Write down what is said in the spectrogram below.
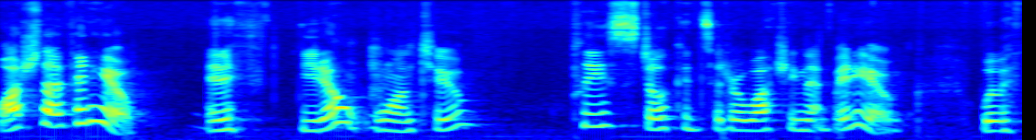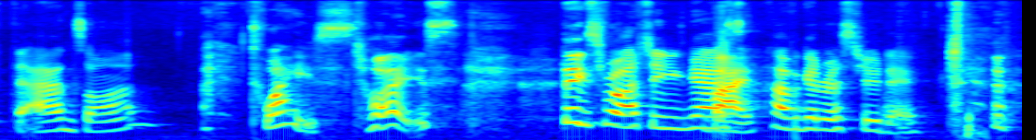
watch that video. And if you don't want to, please still consider watching that video with the ads on. Twice. Twice. Thanks for watching, you guys. Bye. Have a good rest of your day.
